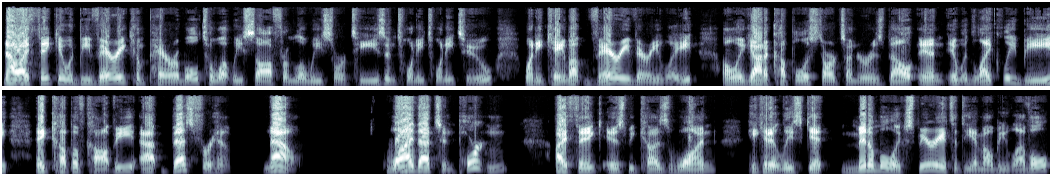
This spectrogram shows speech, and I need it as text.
Now, I think it would be very comparable to what we saw from Luis Ortiz in 2022 when he came up very, very late, only got a couple of starts under his belt, and it would likely be a cup of coffee at best for him. Now, why that's important, I think, is because one, he can at least get minimal experience at the MLB level.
